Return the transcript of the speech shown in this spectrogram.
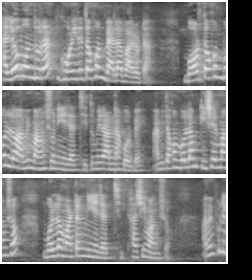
হ্যালো বন্ধুরা, ঘড়িতে তখন বেলা বারোটা। বর তখন বলল, আমি মাংস নিয়ে যাচ্ছি, তুমি রান্না করবে। আমি তখন বললাম, কিসের মাংস? বলল, মাটন নিয়ে যাচ্ছি, খাসি মাংস। আমি বলি,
